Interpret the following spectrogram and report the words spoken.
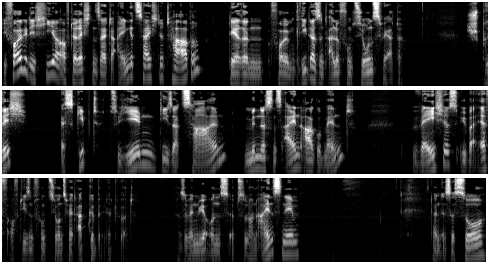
Die Folge, die ich hier auf der rechten Seite eingezeichnet habe, deren Folgenglieder sind alle Funktionswerte. Sprich, es gibt zu jedem dieser Zahlen mindestens ein Argument, welches über f auf diesen Funktionswert abgebildet wird. Also wenn wir uns y1 nehmen, dann ist es so,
